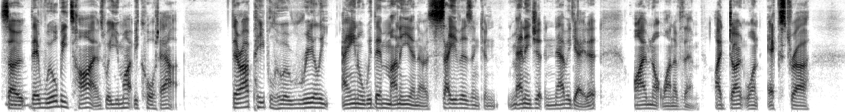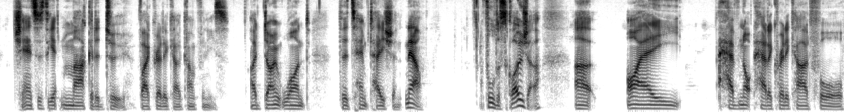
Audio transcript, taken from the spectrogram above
So mm. there will be times where you might be caught out. There are people who are really anal with their money and are savers and can manage it and navigate it. I'm not one of them. I don't want extra chances to get marketed to by credit card companies. I don't want the temptation. Now, full disclosure, uh, I have not had a credit card for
